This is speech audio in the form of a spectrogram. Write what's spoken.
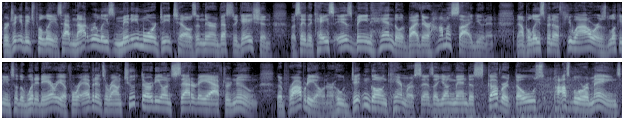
Virginia Beach police have not released many more details in their investigation, but say the case is being handled by their homicide unit. Now, police spent a few hours looking into the wooded area for evidence around 2.30 on Saturday afternoon. The property owner, who didn't go on camera, says a young man discovered those possible remains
